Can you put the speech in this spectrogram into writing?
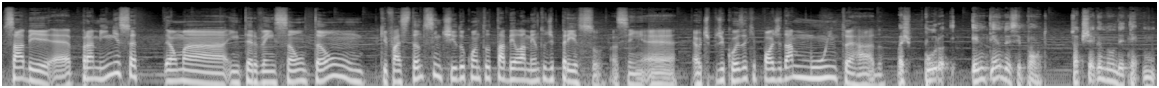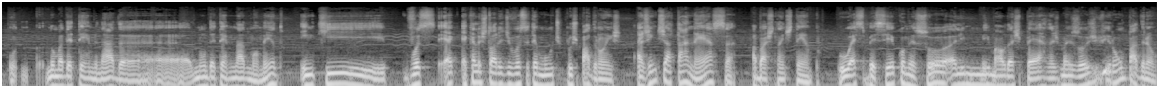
Sabe, é, para mim isso é é uma intervenção tão que faz tanto sentido quanto o tabelamento de preço. Assim, é, é o tipo de coisa que pode dar muito errado. Mas puro, eu entendo esse ponto. Só que chega num numa determinada, uh, num determinado momento em que você, é, é aquela história de você ter múltiplos padrões. A gente já tá nessa há bastante tempo. O SBC começou ali meio mal das pernas, mas hoje virou um padrão.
